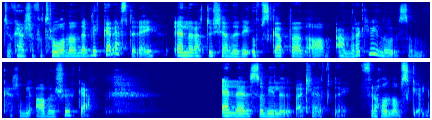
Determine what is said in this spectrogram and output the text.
du kanske får trånande blickar efter dig. Eller att du känner dig uppskattad av andra kvinnor som kanske blir avundsjuka. Eller så vill du bara klä upp dig för honom skull.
